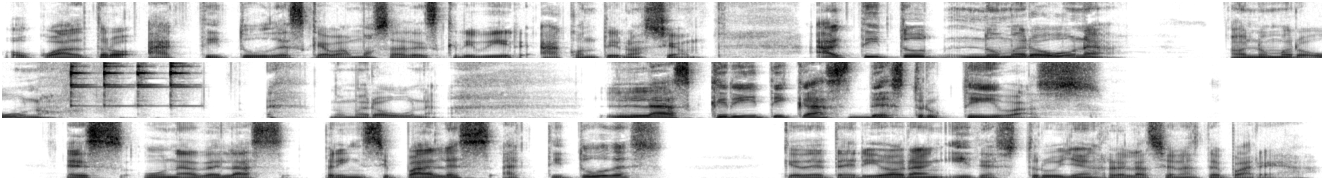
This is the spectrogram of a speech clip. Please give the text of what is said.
o cuatro actitudes que vamos a describir a continuación. Actitud número una, o número uno, número una, las críticas destructivas es una de las principales actitudes que deterioran y destruyen relaciones de pareja.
